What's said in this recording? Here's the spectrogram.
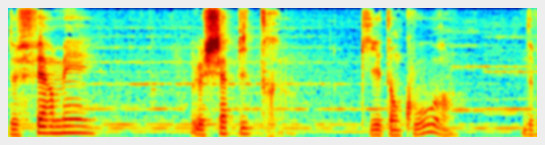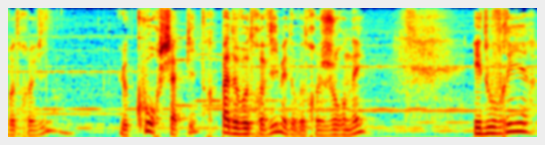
de fermer le chapitre qui est en cours de votre vie, le court chapitre, pas de votre vie mais de votre journée, et d'ouvrir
